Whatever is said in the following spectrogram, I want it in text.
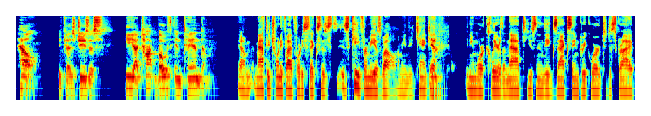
hell because Jesus, he uh, taught both in tandem. Yeah, Matthew 25 46 is, is key for me as well. I mean, you can't get yeah. any more clear than that using the exact same Greek word to describe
